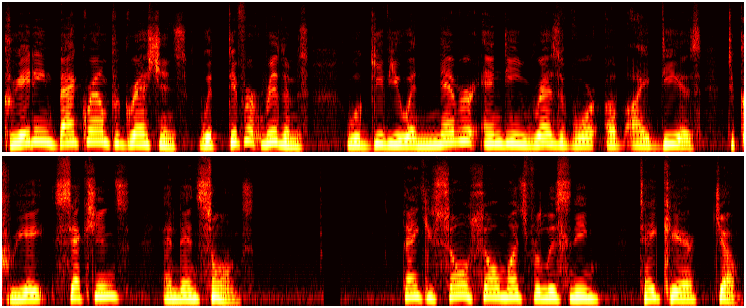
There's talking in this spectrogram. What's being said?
creating background progressions with different rhythms will give you a never ending reservoir of ideas to create sections and then songs. Thank you so, so much for listening. Take care. Joe.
